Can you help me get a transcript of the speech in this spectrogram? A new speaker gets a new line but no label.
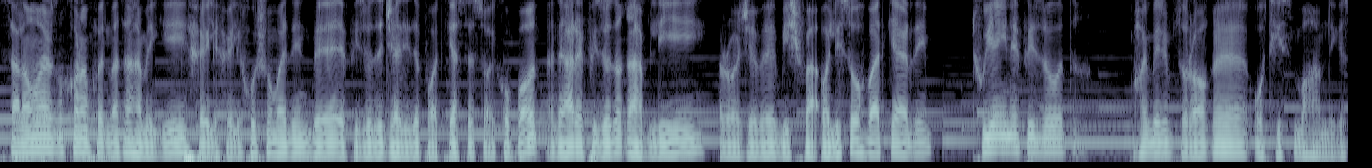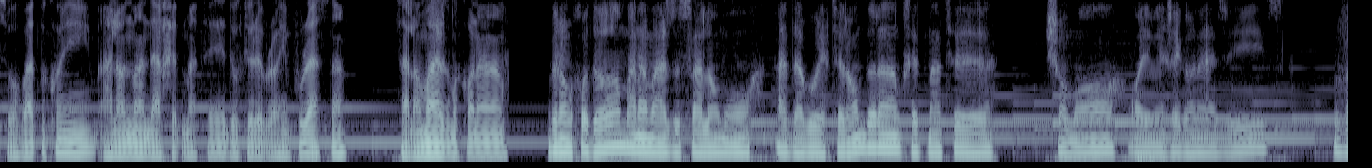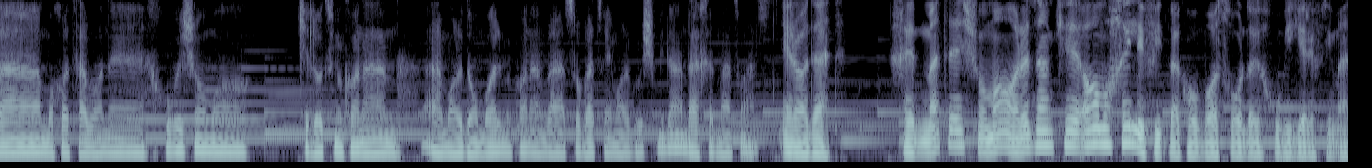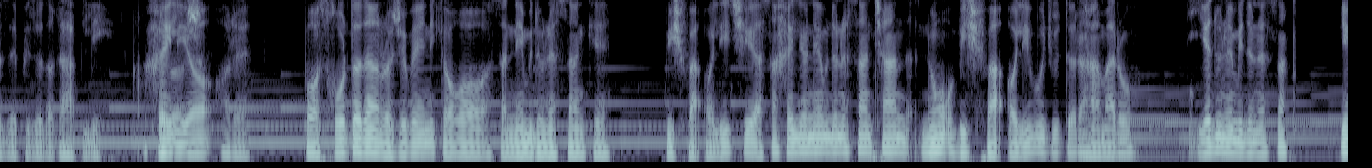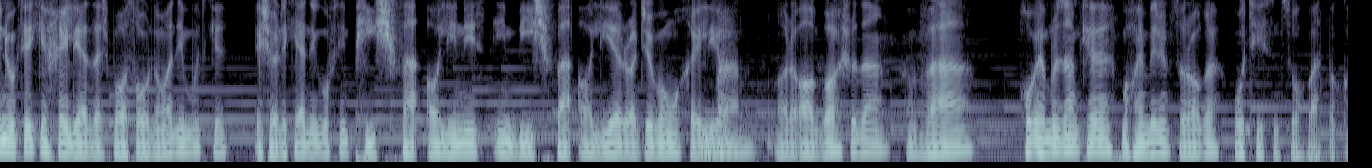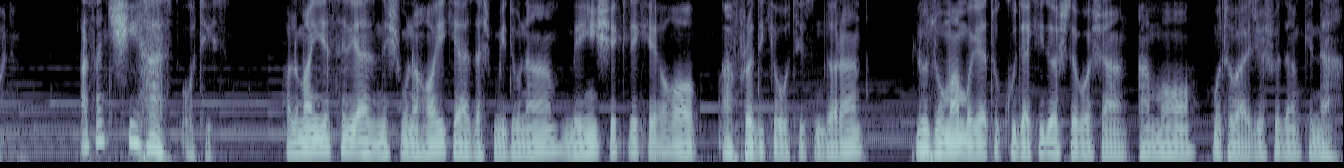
سلام عرض می‌کنم خدمت همگی. خیلی خیلی خوش اومدین به اپیزود جدید پادکست سایکوپاد در اپیزود قبلی راجع به بیش فعالی صحبت کردیم. توی این اپیزود می‌خوایم بریم سراغ اوتیسم با هم دیگه صحبت بکنیم. الان من در خدمت دکتر ابراهیم پور هستم. سلام عرض می‌کنم.
به خدا منم عرض سلام و ادب و احترام دارم خدمت شما آقای مهرگان عزیز و مخاطبان خوب شما. که لطف می‌کنن ما رو دنبال می‌کنن و صحبت های ما رو گوش میدن در خدمتتون هست
ارادت. خدمت شما آرزم که آقا ما خیلی فیدبک و بازخوردهای خوبی گرفتیم از اپیزود قبلی. خیلی ها آره بازخورد دادن راجع به اینی که آقا اصلا نمی‌دونستن که بیش فعالی چیه. اصلا خیلی ها نمی‌دونستن چند نوع بیش فعالی وجود داره همه رو یه دونه می‌دونستن. یه نکته که خیلی ازش بازخورد اومد این بود که اشاره کردیم گفتیم پیش فعالی نیست این بیش فعالی راجع به خیلی بله. آره آگاه شدن و خب امروز هم که می‌خوایم بریم سراغ اوتیسم صحبت بکنیم. اصلا چی هست اوتیسم؟ حالا من یه سری از نشونه هایی که ازش می‌دونم به این شکلی که آقا افرادی که اوتیسم دارن لزوما باید تو کودکی داشته باشن اما متوجه شدم که نه.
